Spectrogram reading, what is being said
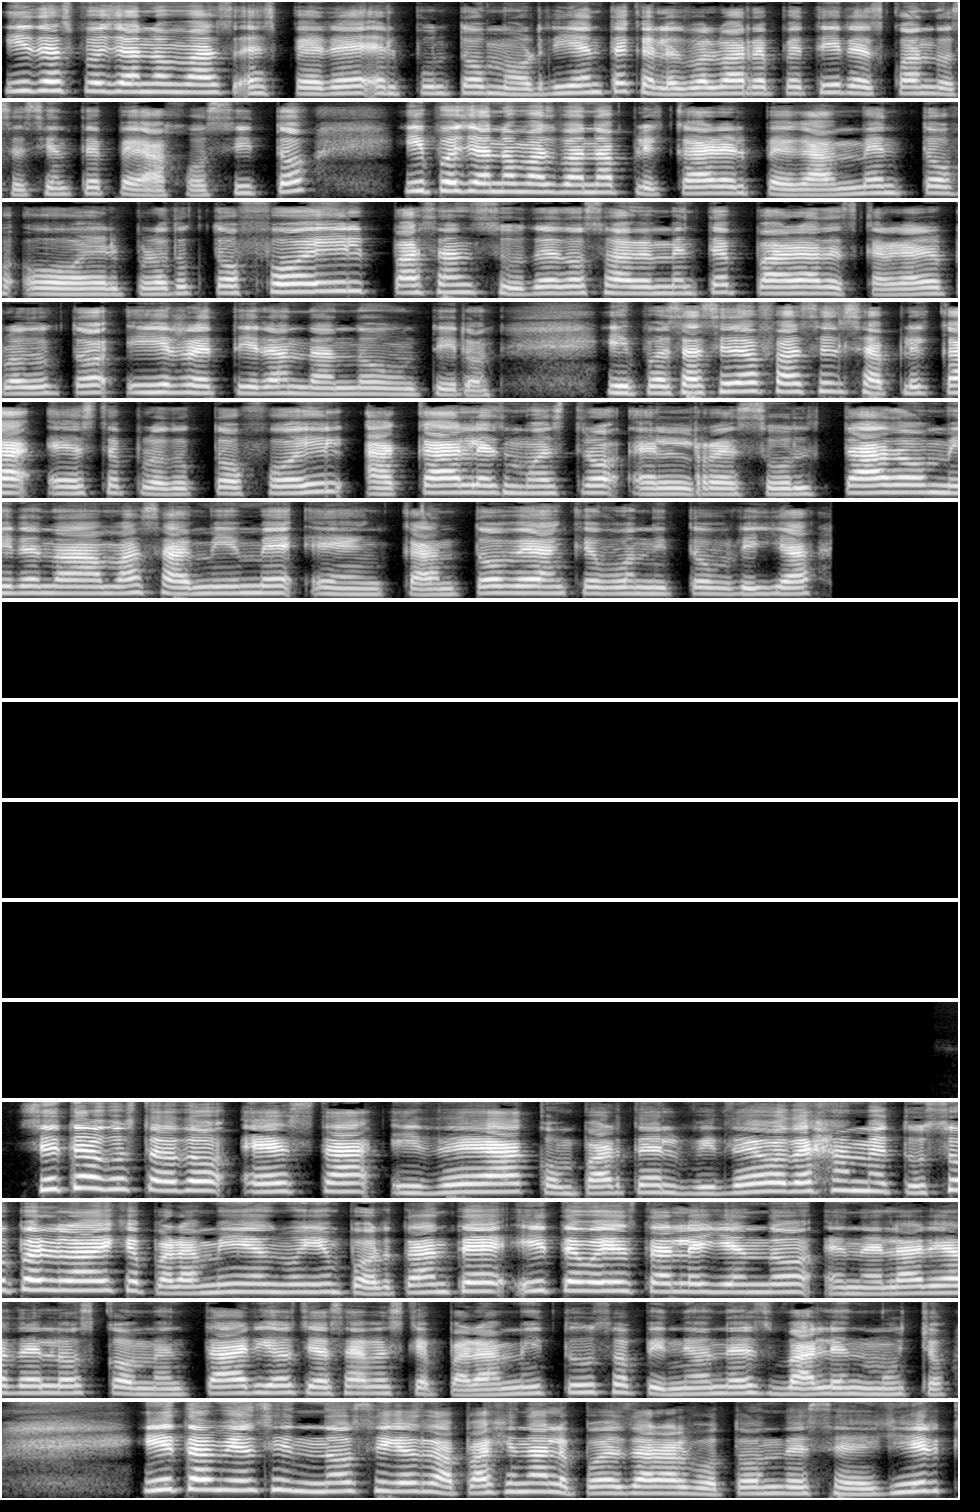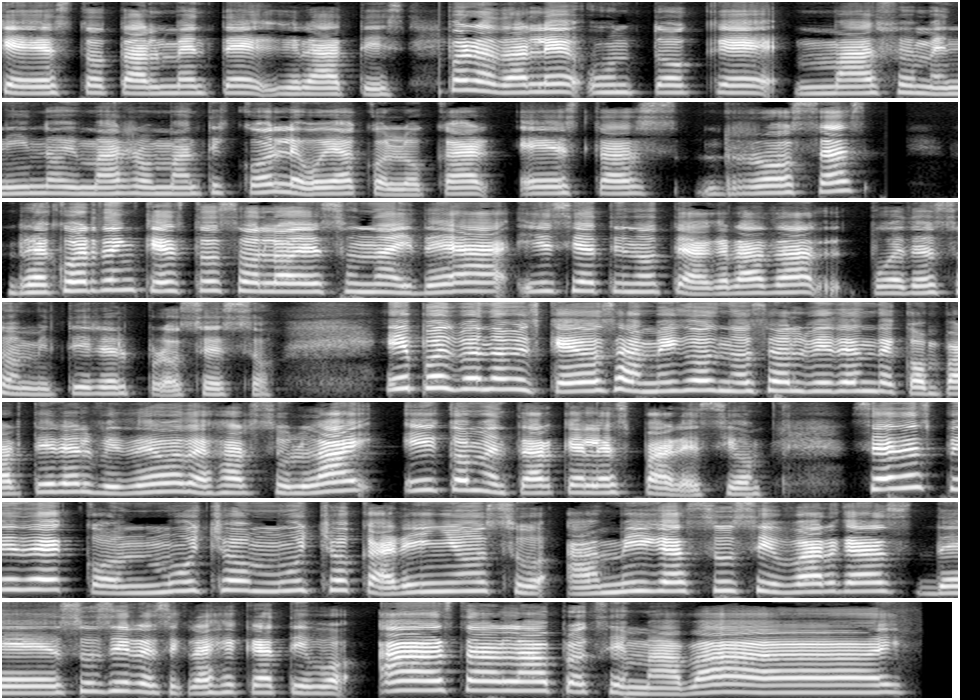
y después ya nomás esperé el punto mordiente que les vuelvo a repetir es cuando se siente pegajosito y pues ya nomás van a aplicar el pegamento o el producto foil pasan su dedo suavemente para descargar el producto y retiran dando un tirón. Y pues así de fácil se aplica este producto foil. Acá les muestro el resultado. Miren nada más a mí me encantó. Vean qué bonito brilla Si te ha gustado esta idea, comparte el video, déjame tu super like que para mí es muy importante y te voy a estar leyendo en el área de los comentarios. Ya sabes que para mí tus opiniones valen mucho. Y también si no sigues la página le puedes dar al botón de seguir que es totalmente gratis. Para darle un toque más femenino y más romántico le voy a colocar estas rosas Recuerden que esto solo es una idea y si a ti no te agrada puedes omitir el proceso. Y pues bueno mis queridos amigos no se olviden de compartir el video, dejar su like y comentar qué les pareció. Se despide con mucho, mucho cariño su amiga Susy Vargas de Susy Reciclaje Creativo. Hasta la próxima. Bye.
